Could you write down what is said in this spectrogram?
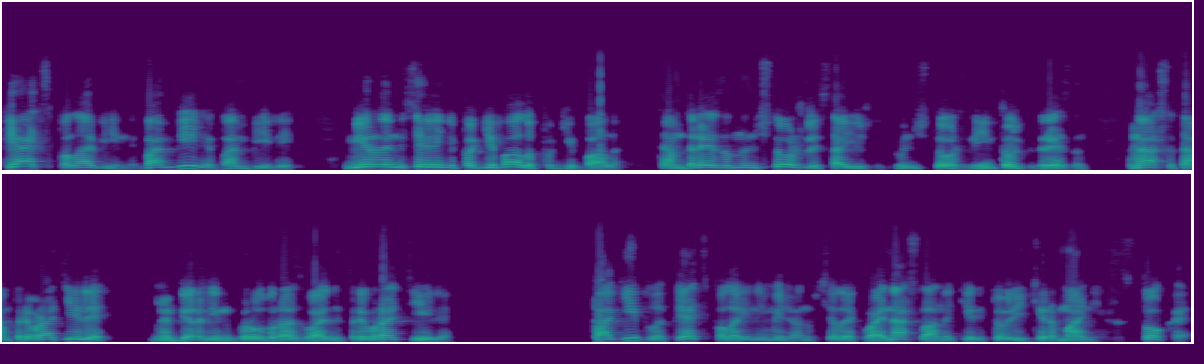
Пять с половиной. Бомбили, бомбили. Мирное население погибало, погибало. Там Дрезден уничтожили, союзники уничтожили, и не только Дрезден. Наши там превратили Берлин в груду развалин, превратили. Погибло пять с половиной миллионов человек. Война шла на территории Германии, жестокая.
